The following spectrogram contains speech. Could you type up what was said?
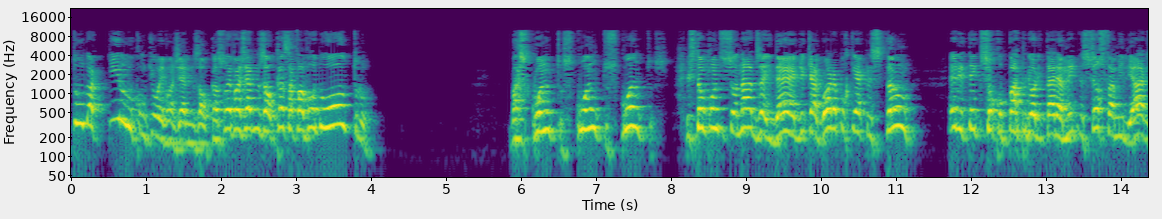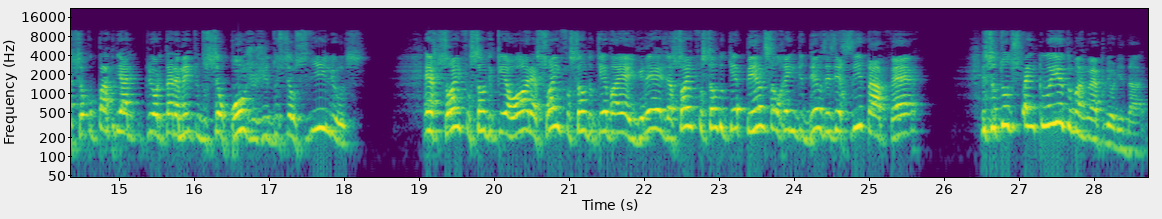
tudo aquilo com que o Evangelho nos alcança. O Evangelho nos alcança a favor do outro. Mas quantos, quantos, quantos estão condicionados à ideia de que agora, porque é cristão, ele tem que se ocupar prioritariamente dos seus familiares, se ocupar prioritariamente do seu cônjuge, dos seus filhos. É só em função de que ora, é só em função do que vai à igreja, é só em função do que pensa o reino de Deus, exercita a fé. Isso tudo está incluído, mas não é prioridade.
